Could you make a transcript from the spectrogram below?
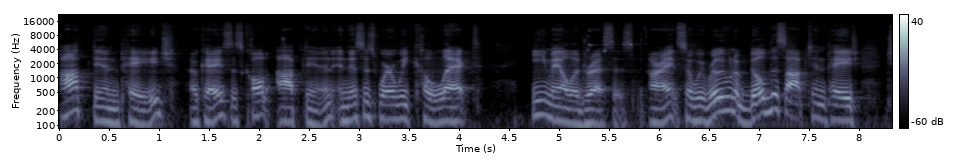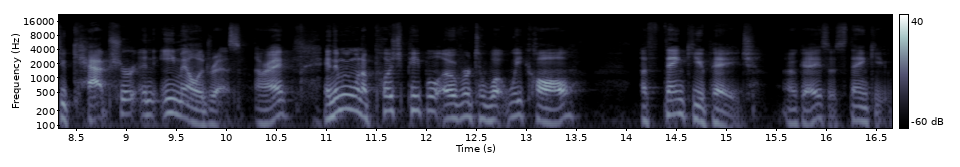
opt-in page, okay? So it's called opt-in, and this is where we collect email addresses, all right? So we really want to build this opt-in page to capture an email address, all right? And then we want to push people over to what we call a thank you page, okay? So it's thank you.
